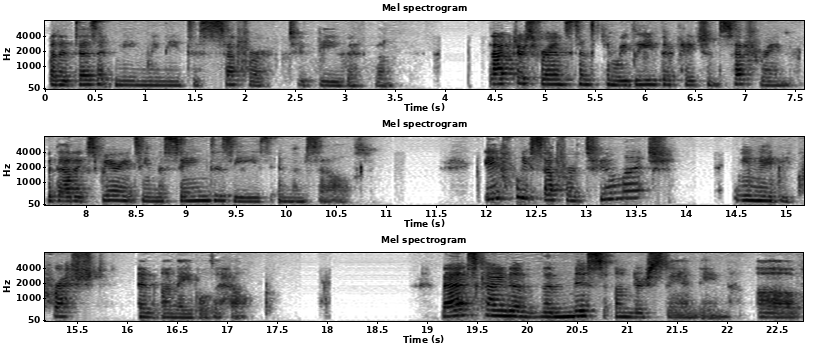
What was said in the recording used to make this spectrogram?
but it doesn't mean we need to suffer to be with them. Doctors, for instance, can relieve their patient's suffering without experiencing the same disease in themselves. If we suffer too much, we may be crushed and unable to help. That's kind of the misunderstanding of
